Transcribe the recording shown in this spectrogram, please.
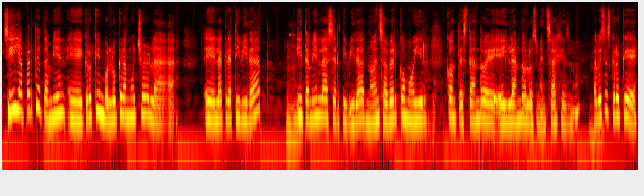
Sí, y aparte también eh, creo que involucra mucho la, eh, la creatividad y también la asertividad, ¿no? En saber cómo ir contestando e, e hilando los mensajes, ¿no? A veces creo que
